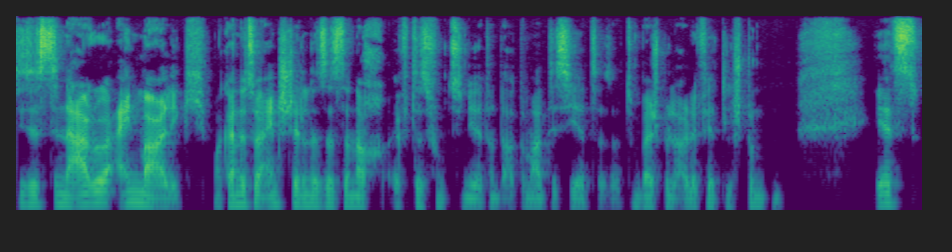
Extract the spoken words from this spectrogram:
dieses Szenario einmalig. Man kann das so einstellen, dass es dann auch öfters funktioniert und automatisiert, also zum Beispiel alle Viertelstunden. Jetzt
